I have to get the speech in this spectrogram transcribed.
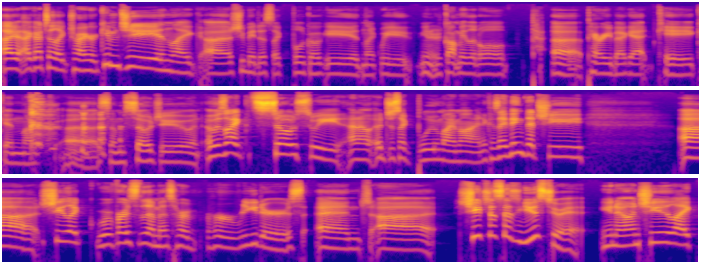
I, I got to like try her kimchi, and like uh, she made us like bulgogi, and like we you know got me little uh, Paris baguette cake and like uh, some soju, and it was like so sweet, and I, it just like blew my mind because I think that she uh she like refers to them as her her readers and uh she just is used to it, you know, and she like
